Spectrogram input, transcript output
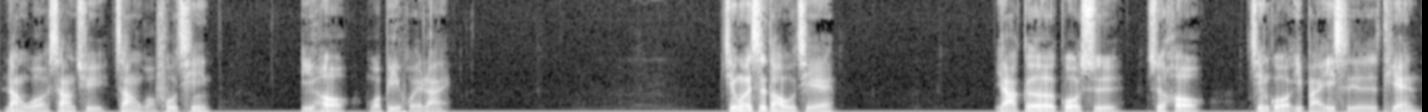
让我上去葬我父亲，以后我必回来。经文四到五节，雅各过世之后，经过一百一十天，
